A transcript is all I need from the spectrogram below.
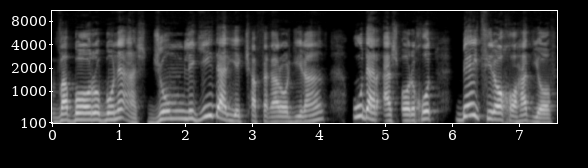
و بار و بنه اش جملگی در یک کفه قرار گیرند او در اشعار خود بیتی را خواهد یافت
